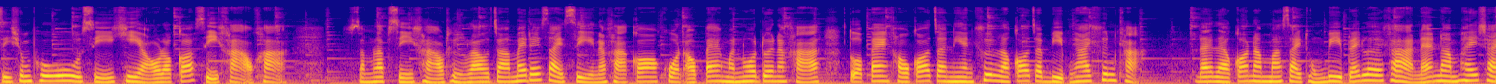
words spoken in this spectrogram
สีชมพู สีเขียวแล้วก็สีขาวค่ะสำหรับสีขาวถึงเราจะไม่ได้ใส่สีนะคะ ก็ควรเอาแป้งมานวดด้วยนะคะ ตัวแป้งเขาก็จะเนียนขึ้นแล้วก็จะบีบง่ายขึ้นค่ะ ได้แล้วก็นำมาใส่ถุงบีบได้เลยค่ะ แนะนำให้ใช้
